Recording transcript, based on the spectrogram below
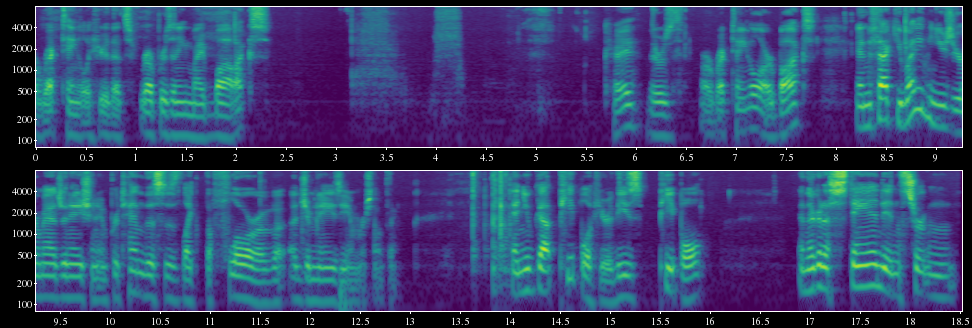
a rectangle here that's representing my box. Okay, there's our rectangle, our box. And in fact, you might even use your imagination and pretend this is like the floor of a, a gymnasium or something. And you've got people here, these people, and they're going to stand in certain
